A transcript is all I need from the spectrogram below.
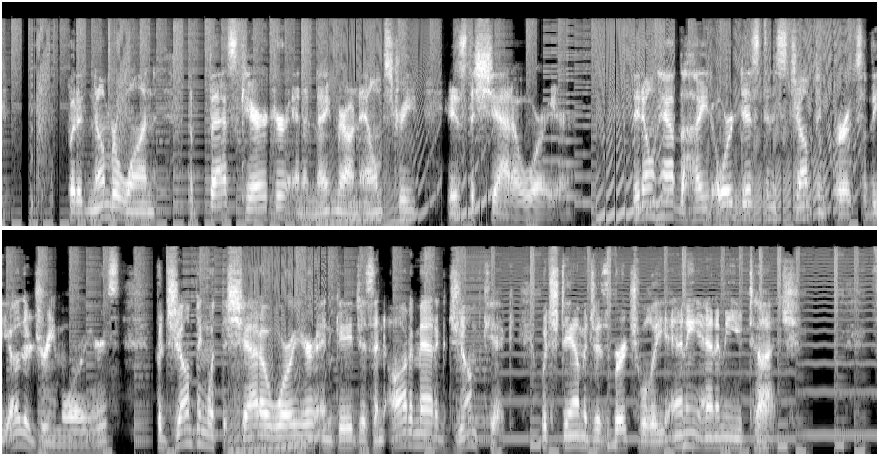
But at number one, best character in A Nightmare on Elm Street is the Shadow Warrior. They don't have the height or distance jumping perks of the other Dream Warriors, but jumping with the Shadow Warrior engages an automatic jump kick, which damages virtually any enemy you touch.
